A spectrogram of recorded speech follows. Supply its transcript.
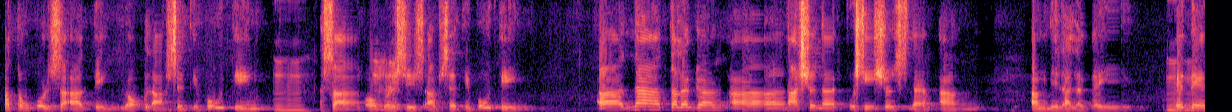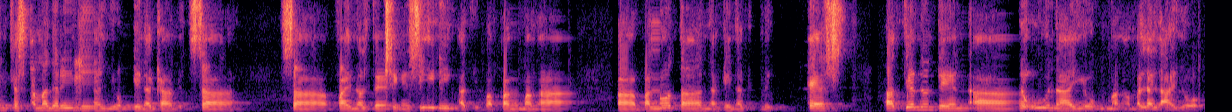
patungkol sa ating local absentee voting, sa overseas absentee voting, ah, na talagang ah, national positions lang ang ang nilalagay. And then kasama na rin yan yung ginagamit sa sa final testing and sealing at iba pang mga ah, balota na ginagamit test at ganoon din ah, nauna yung mga malalayo.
